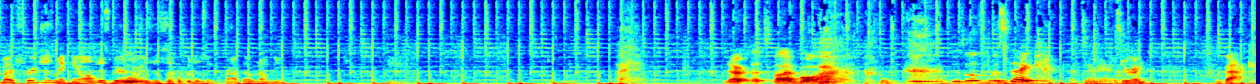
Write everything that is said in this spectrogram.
My fridge is making all these weird Ooh. noises. I hope it doesn't crap out on me. Nope, that's five more. this was a mistake. It's okay. It's Did you okay. ring? I'm back.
